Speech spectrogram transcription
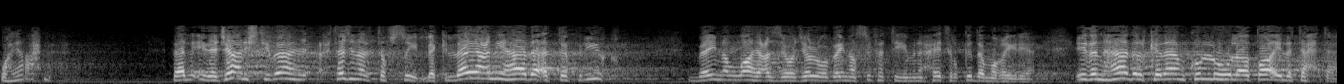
وهي رحمة. فإذا جاء الاشتباه احتجنا للتفصيل لكن لا يعني هذا التفريق بين الله عز وجل وبين صفته من حيث القدم وغيرها. إذا هذا الكلام كله لا طائل تحته.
